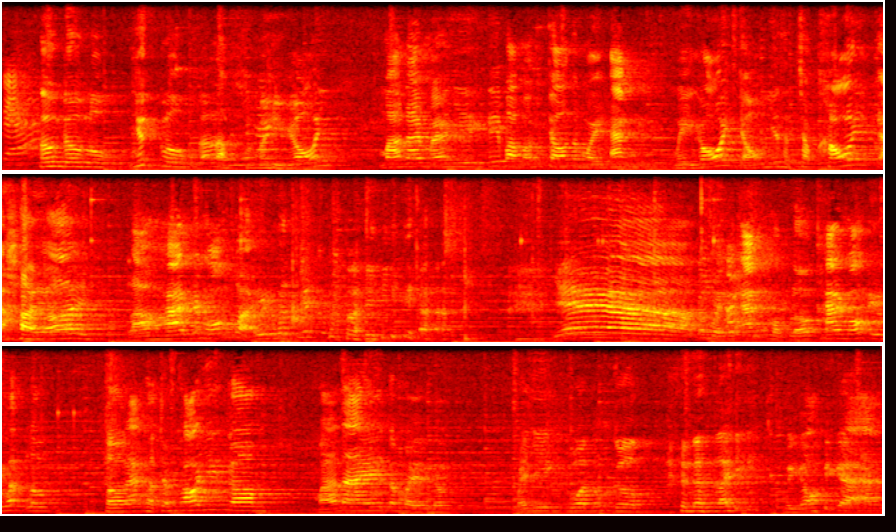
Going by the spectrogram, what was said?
cá tương đương luôn nhất luôn đó là mì gói mà nay mẹ Di cái ba vẫn cho tao mì ăn mì gói trộn với thịt sông khói. Trời ơi là hai cái món mà yêu thích nhất của tao mì yeah tao mì được ăn một lượt hai món yêu thích luôn. Thường ăn thịt sông khói với cơm, mà nay tao mì được mẹ Di quên nấu cơm, nên lấy mì gói ra ăn.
